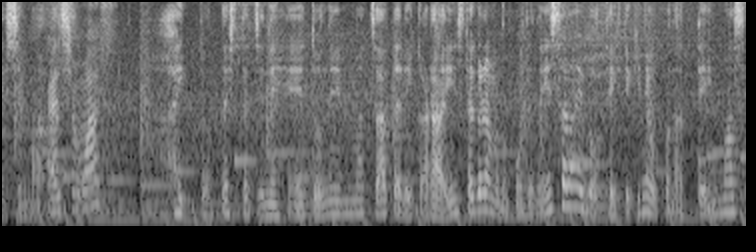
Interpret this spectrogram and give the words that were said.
いします。お願いします。はい。で私たちね、えっ、と年末あたりからインスタグラムの方でのインスタライブを定期的に行っています。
